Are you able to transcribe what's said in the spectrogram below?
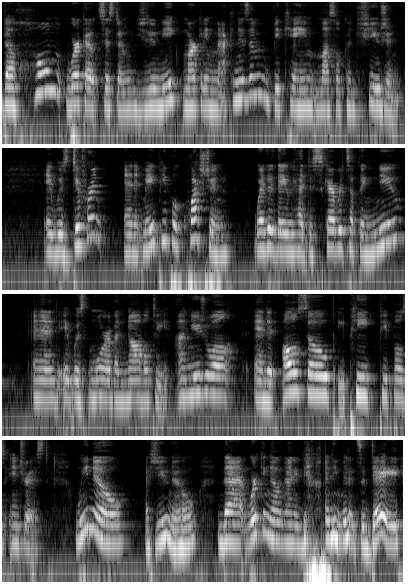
The home workout system's unique marketing mechanism became muscle confusion. It was different and it made people question whether they had discovered something new and it was more of a novelty, unusual, and it also piqued people's interest. We know, as you know, that working out 90, 90 minutes a day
